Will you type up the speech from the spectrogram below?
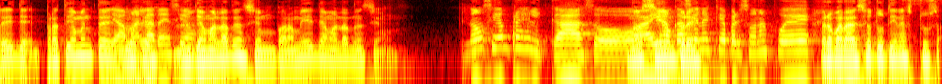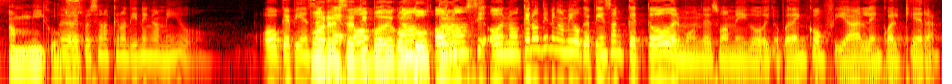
quieres prácticamente Llamar que- la atención. llamar la atención. Para mí es llamar la atención. No siempre es el caso. No hay siempre. ocasiones que personas pueden... Pero para eso tú tienes tus amigos. Pero hay personas que no tienen amigos. O que piensan Por que- ese o- tipo de no, conducta. o, no, sí- o no que no tienen amigos, que piensan que todo el mundo es su amigo y que pueden confiarle en cualquiera.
